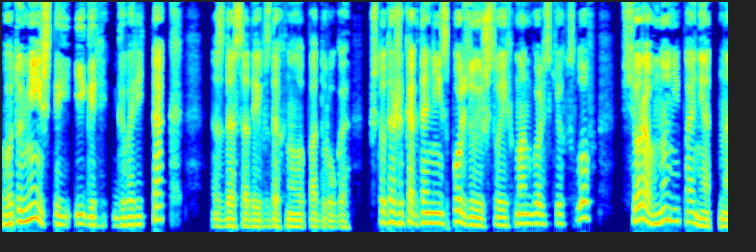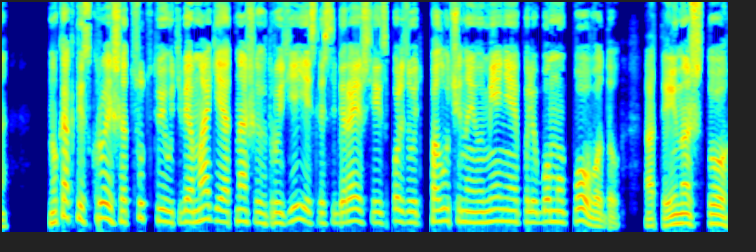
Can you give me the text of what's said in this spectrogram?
«Вот умеешь ты, Игорь, говорить так, — с досадой вздохнула подруга, — что даже когда не используешь своих монгольских слов, все равно непонятно. Но как ты скроешь отсутствие у тебя магии от наших друзей, если собираешься использовать полученное умение по любому поводу? А ты на что?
